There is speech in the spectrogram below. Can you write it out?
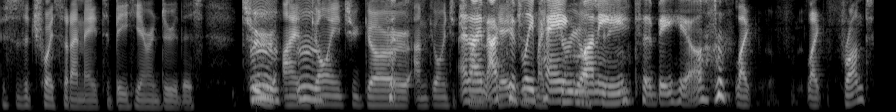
this is a choice that I made to be here and do this. Two, Mm, I'm mm. going to go, I'm going to try and I'm with actively paying money to be here. like like front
